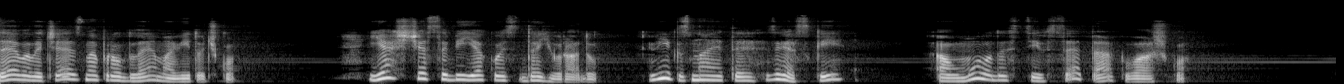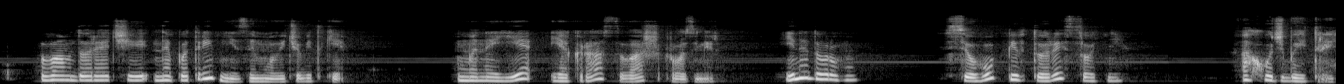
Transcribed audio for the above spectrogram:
Це величезна проблема, віточко. Я ще собі якось даю раду. Вік, знаєте, зв'язки, а в молодості все так важко. Вам, до речі, не потрібні зимові чобітки. У мене є якраз ваш розмір. І недорого. Всього півтори сотні. А хоч би й три.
